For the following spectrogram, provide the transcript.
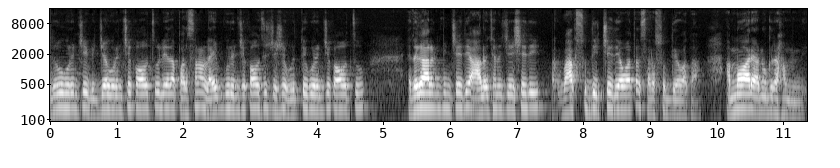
చదువు గురించి విద్య గురించి కావచ్చు లేదా పర్సనల్ లైఫ్ గురించి కావచ్చు చేసే వృత్తి గురించి కావచ్చు ఎదగాలనిపించేది ఆలోచన చేసేది వాక్శుద్ధి ఇచ్చే దేవత సరస్వతి దేవత. అమ్మవారి అనుగ్రహం ఉంది.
